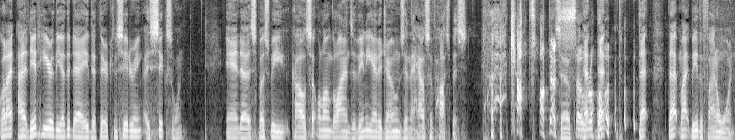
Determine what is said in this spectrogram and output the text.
Well, I, I did hear the other day that they're considering a sixth one, and uh, it's supposed to be called something along the lines of Indiana Jones and the House of Hospice. God, oh, that's so, So, that, wrong. That, that that might be the final one.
